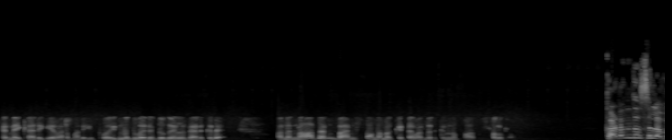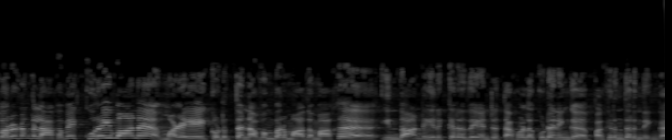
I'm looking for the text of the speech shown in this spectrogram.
சென்னைக்கு அருகே வர மாதிரி. இப்போ இன்னும் வெறும் துகையில தான் இருக்குது. அந்த நார்தர்ன் பேண்ட்ஸ் தான் நம்ம கிட்ட வந்திருக்குன்னு பார்த்து சொல்கிறோம் கடந்த சில வருடங்களாகவே குறைவான மழையை கொடுத்த நவம்பர் மாதமாக இந்த ஆண்டு இருக்கிறது என்ற தகவலை கூட நீங்க பகிர்ந்திருந்தீங்க.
